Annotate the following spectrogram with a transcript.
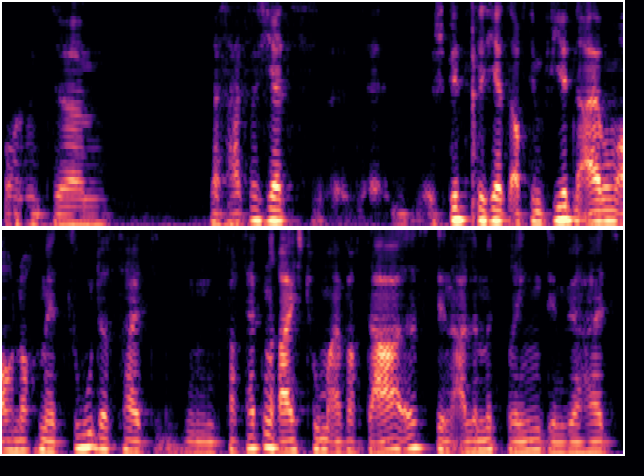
Und ähm, das hat sich jetzt, äh, spitzt sich jetzt auf dem vierten Album auch noch mehr zu, dass halt ein Facettenreichtum einfach da ist, den alle mitbringen, den wir halt,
